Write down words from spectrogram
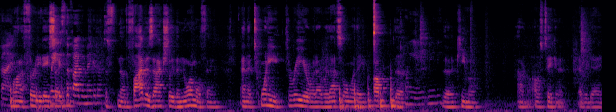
five. on a thirty day Wait, cycle. is the five a megadose? The, no, the five is actually the normal thing, and the twenty-three or whatever, that's the one where they up the maybe. the chemo. I don't know. I was taking it every day.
